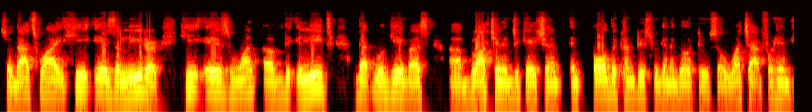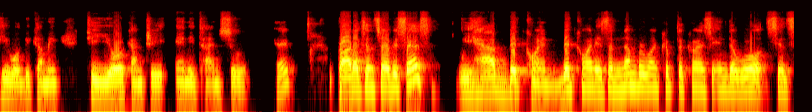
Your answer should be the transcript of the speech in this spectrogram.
So that's why he is a leader. He is one of the elite that will give us uh, blockchain education in all the countries we're going to go to. So watch out for him. He will be coming to your country anytime soon. Okay. Products and services we have Bitcoin. Bitcoin is the number one cryptocurrency in the world since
